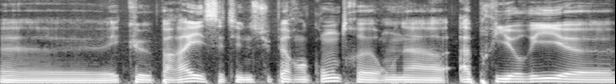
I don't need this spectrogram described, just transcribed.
euh, et que pareil c'était une super rencontre Euh, on a a priori euh,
